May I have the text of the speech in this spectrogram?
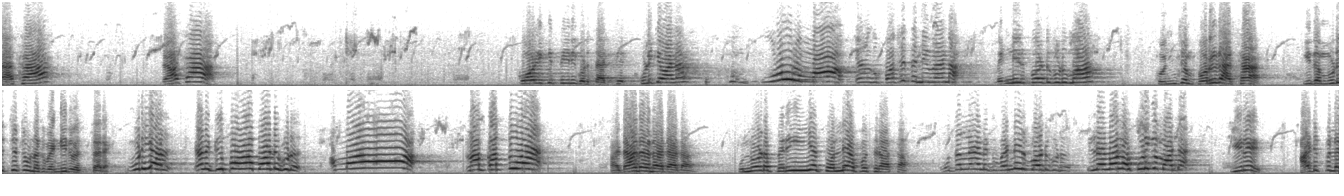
ராசா ராசா தீனி கொடுத்தாச்சு. குளிக்க வேணாம் ஊருமா எனக்கு பச்சை தண்ணி வேணாம். வெந்நீர் போட்டு கொடுமா? கொஞ்சம் ராசா இத முடிச்சிட்டு உனக்கு வெந்நீர் வச்சு தரேன். முடியாது. எனக்கு இப்பவே போட்டு கொடு. அம்மா நான் கத்துவேன். அடாடாடாடாடா. உன்னோட பெரிய தொல்லையா போச்சு ராசா. முதல்ல எனக்கு வெந்நீர் போட்டு கொடு. இல்லன்னா நான் குளிக்க மாட்டேன். இரு. அடுப்புல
